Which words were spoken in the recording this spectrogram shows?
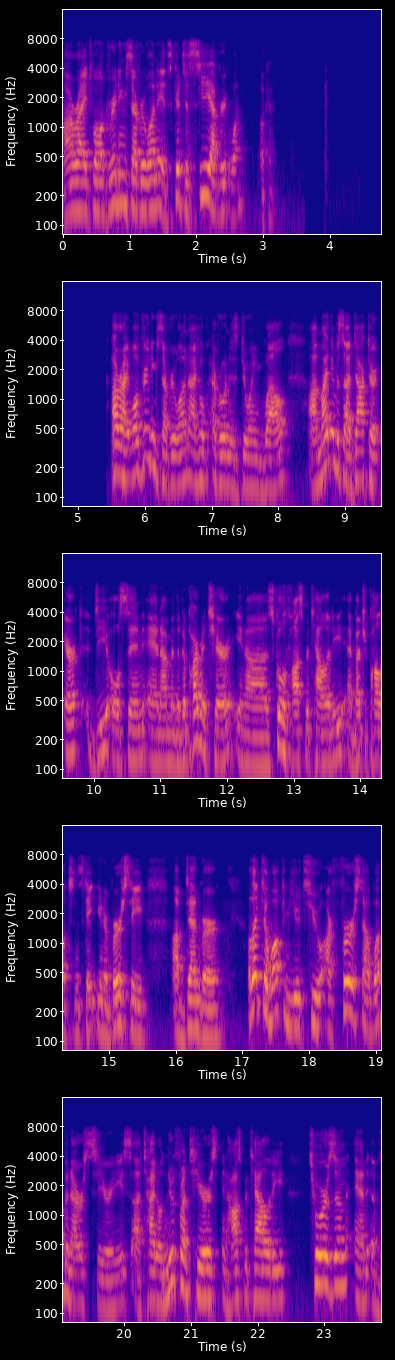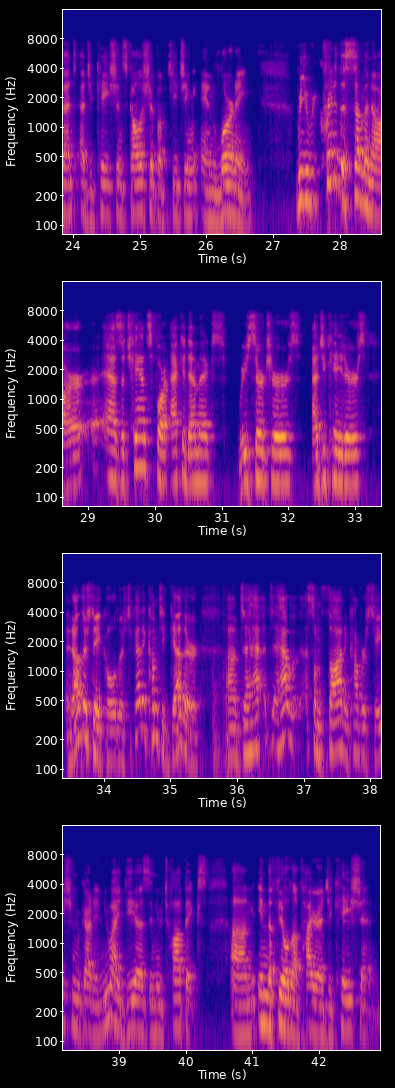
All right, well, greetings everyone. It's good to see everyone. Okay. All right, well, greetings everyone. I hope everyone is doing well. Uh, my name is uh, Dr. Eric D. Olson, and I'm the department chair in uh, School of Hospitality at Metropolitan State University of Denver. I'd like to welcome you to our first uh, webinar series uh, titled New Frontiers in Hospitality, Tourism and Event Education, Scholarship of Teaching and Learning. We created the seminar as a chance for academics, researchers, educators, and other stakeholders to kind of come together um, to, ha to have some thought and conversation regarding new ideas and new topics um, in the field of higher education.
